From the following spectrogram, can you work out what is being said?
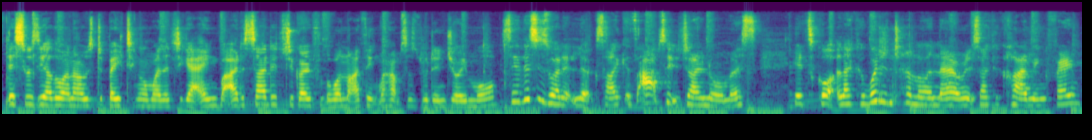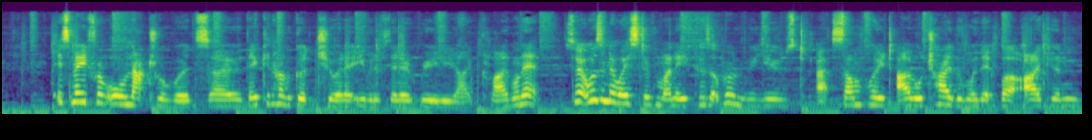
This was the other one I was debating on whether to getting, but I decided to go for the one that I think my hamsters would enjoy more. So this is what it looks like. It's absolutely ginormous. It's got like a wooden tunnel in there and it's like a climbing frame. It's made from all natural wood, so they can have a good chew at it even if they don't really like climb on it. So it wasn't a waste of money because it'll probably be used at some point. I will try them with it, but I can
